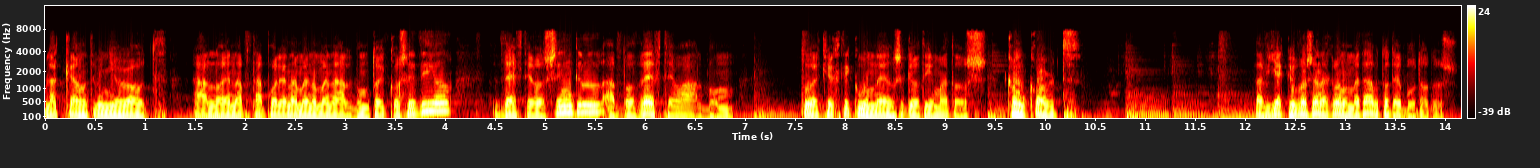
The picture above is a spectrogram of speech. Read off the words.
Black Country New Road, άλλο ένα από τα πολύ αναμενόμενα άλμπουμ το 22, δεύτερο single από το δεύτερο άλμπουμ του εκρηκτικού νέου συγκροτήματος Concord. Θα βγει ακριβώς ένα χρόνο μετά από το τεμπούτο τους.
